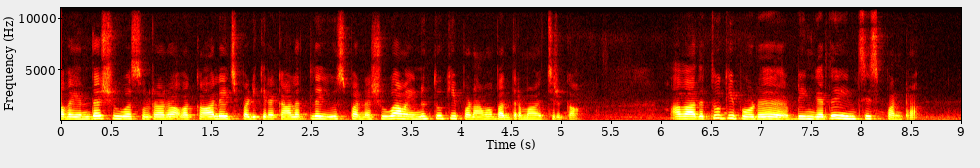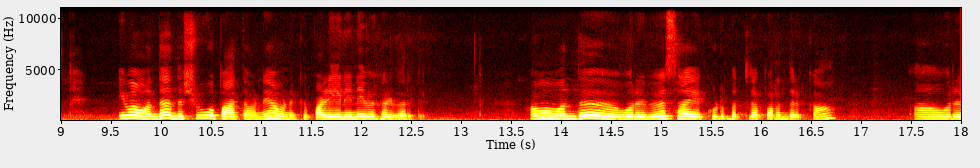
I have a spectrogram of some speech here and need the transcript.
அவள் எந்த ஷூவை சொல்கிறாரோ அவள் காலேஜ் படிக்கிற காலத்தில் யூஸ் பண்ண ஷூவை அவன் இன்னும் தூக்கி போடாமல் பத்திரமா வச்சுருக்கான். அவள் அதை தூக்கி போடு அப்படிங்கிறது இன்சிஸ்ட் பண்ணுறான் இவன் வந்து அந்த ஷூவை பார்த்தவொடனே அவனுக்கு பழைய நினைவுகள் வருது. அவன் வந்து ஒரு விவசாய குடும்பத்தில் பிறந்திருக்கான். ஒரு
